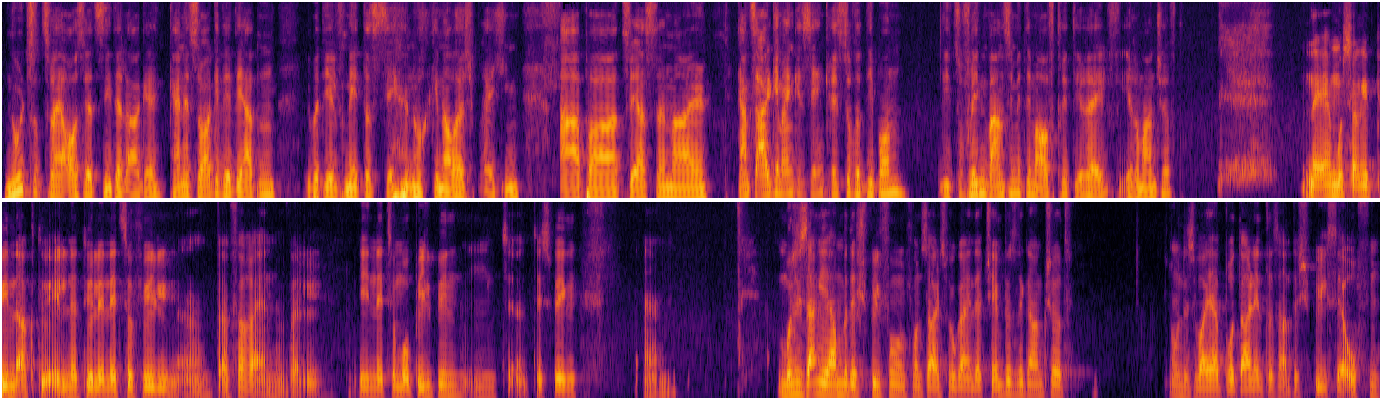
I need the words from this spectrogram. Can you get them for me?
0 zu 2 Auswärtsniederlage. Keine Sorge, wir werden über die Elfmeterszene noch genauer sprechen. Aber zuerst einmal ganz allgemein gesehen, Christopher Dibon, wie zufrieden waren Sie mit dem Auftritt Ihrer Elf, Ihrer Mannschaft? Naja, ich muss sagen, ich bin aktuell natürlich nicht so viel äh, beim Verein, weil ich nicht so mobil bin und äh, deswegen ähm, muss ich sagen, ich habe mir das Spiel von, von Salzburg in der Champions League angeschaut. Und es war ja ein brutal interessantes Spiel, sehr offen.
